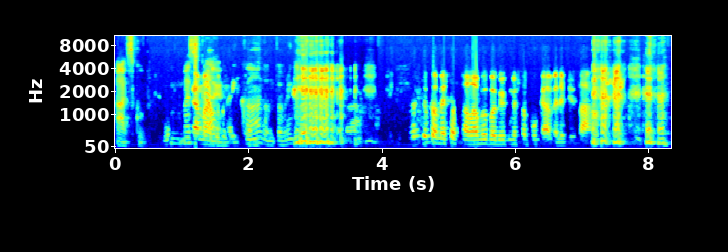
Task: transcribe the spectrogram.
Ah, desculpa. Mas, Não, mais, cara. eu tô brincando, não tô brincando. Quando eu começo a falar, meu bagulho começa a bugar, velho. É bizarro.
